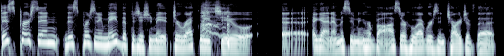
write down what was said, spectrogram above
This person, this person who made the petition made it directly to, uh, again, I'm assuming her boss or whoever's in charge of the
